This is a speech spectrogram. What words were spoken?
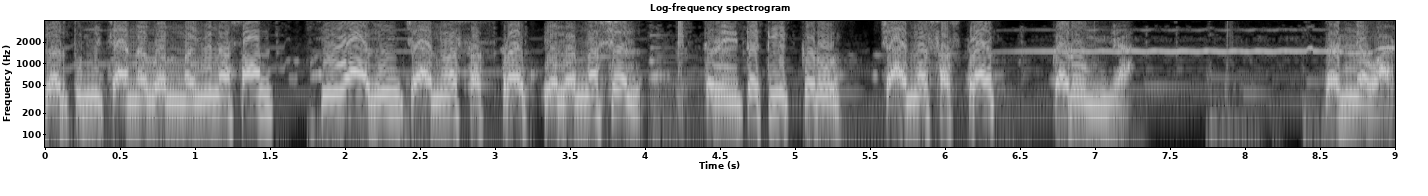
जर तुम्ही चॅनलवर नवीन असाल किंवा अजून चॅनल सबस्क्राईब केलं नसेल तर इथं क्लिक करून चॅनल सबस्क्राईब करून घ्या. धन्यवाद.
